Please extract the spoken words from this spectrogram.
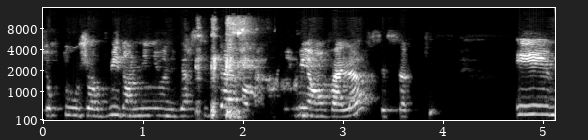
surtout aujourd'hui dans le milieu universitaire, on les met en valeur, ces soft. Et,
